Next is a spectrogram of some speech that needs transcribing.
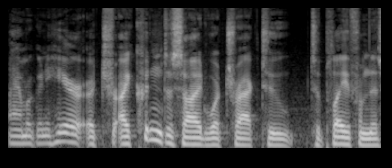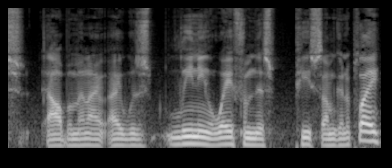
And we're going to hear tr- I couldn't decide what track to, to play from this album, and I, I was leaning away from this piece I'm going to play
